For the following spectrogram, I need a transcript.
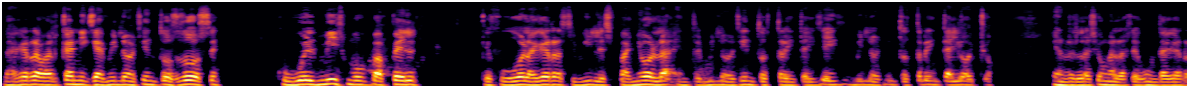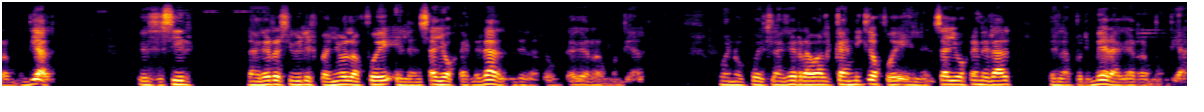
La guerra balcánica de 1912 jugó el mismo papel que jugó la Guerra Civil Española entre 1936 y 1938 en relación a la Segunda Guerra Mundial. Es decir, la Guerra Civil Española fue el ensayo general de la Segunda Guerra Mundial. Bueno, pues la guerra balcánica fue el ensayo general de la Primera Guerra Mundial.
